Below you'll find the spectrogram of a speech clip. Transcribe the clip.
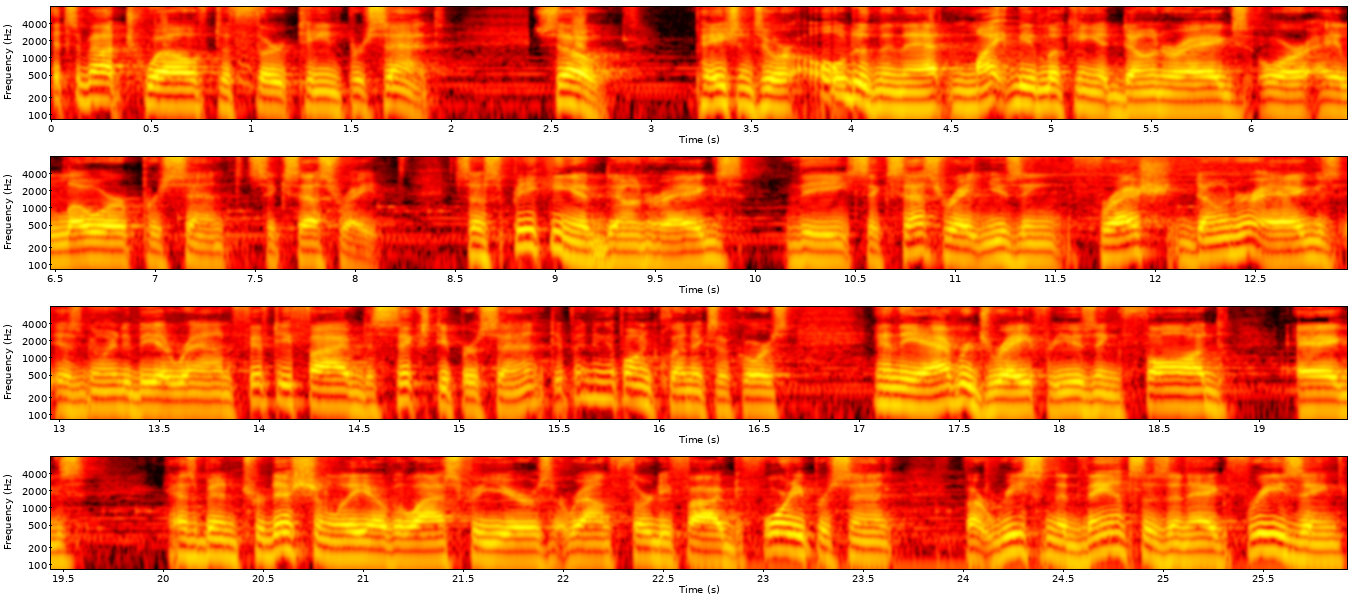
it's about 12 to 13%. So patients who are older than that might be looking at donor eggs or a lower percent success rate. So speaking of donor eggs, the success rate using fresh donor eggs is going to be around 55 to 60%, depending upon clinics, of course, and the average rate for using thawed eggs has been traditionally over the last few years around 35 to 40%, but recent advances in egg freezing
